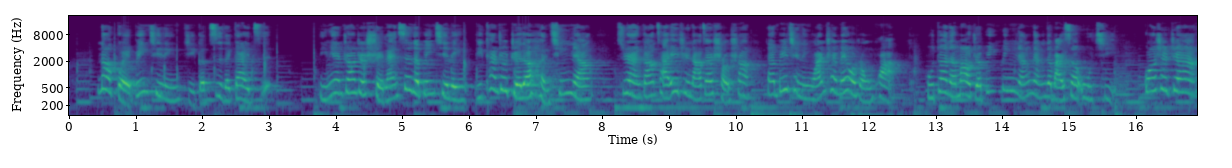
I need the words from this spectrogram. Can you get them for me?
“闹鬼冰淇淋”几个字的盖子。里面装着水蓝色的冰淇淋，一看就觉得很清凉。虽然刚才一直拿在手上，但冰淇淋完全没有融化，不断的冒着冰冰凉凉的白色雾气。光是这样，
